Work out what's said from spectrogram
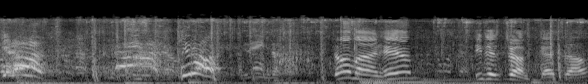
Get off! Get off! Don't mind him. He just drunk, that's all.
